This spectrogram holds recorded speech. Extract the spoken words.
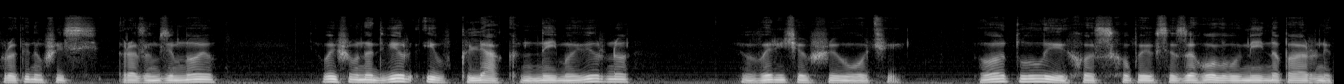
прокинувшись разом зі мною, вийшов на двір і вкляк, неймовірно, вирічавши очі. От лихо схопився за голову мій напарник.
